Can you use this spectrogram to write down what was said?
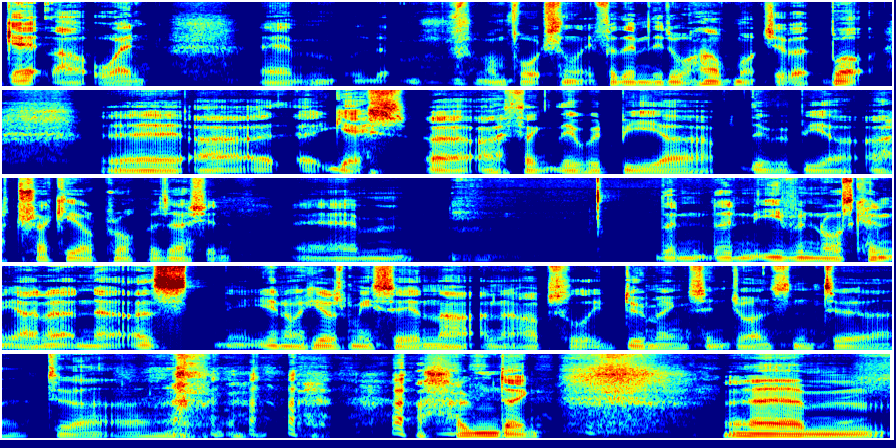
get that win. Um, unfortunately for them, they don't have much of it. But uh, uh, yes, uh, I think they would be a, they would be a, a trickier proposition. Um, than, than even Ross County, and, and it's you know here's me saying that and absolutely dooming St Johnstone to a, to a, a hounding. Um,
